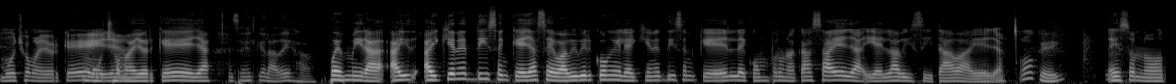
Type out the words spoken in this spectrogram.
Mucho mayor que mucho ella. mayor que ella. Ese es el que la deja. Pues mira, hay, hay quienes dicen que ella se va a vivir con él y hay quienes dicen que él le compra una casa a ella y él la visitaba a ella. Ok. Eso no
